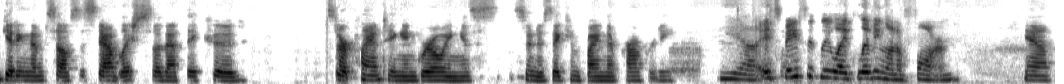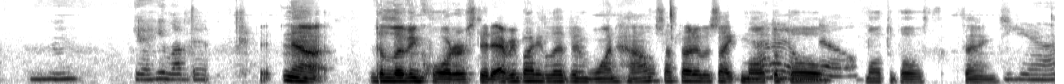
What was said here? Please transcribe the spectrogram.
getting themselves established so that they could start planting and growing as soon as they can find their property. Yeah, it's basically like living on a farm. Yeah. hmm Yeah, he loved it. Now, the living quarters. Did everybody live in one house? I thought it was like multiple multiple things. Yeah, I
